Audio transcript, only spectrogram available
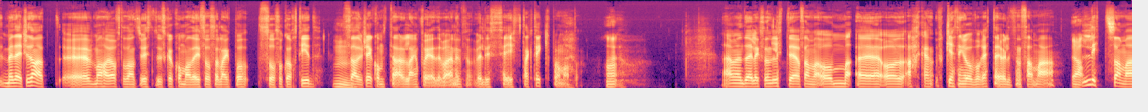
men det er ikke sånn at uh, Man har jo ofte sånn at hvis du skal komme deg så så langt på så så kort tid, Mm. så hadde jo ikke jeg kommet det langt, for det var en liksom veldig safe taktikk, på en måte. Nei. Nei, men det er liksom litt det samme, og, uh, og uh, Getting Over It er jo litt sånn samme Ja. Litt samme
